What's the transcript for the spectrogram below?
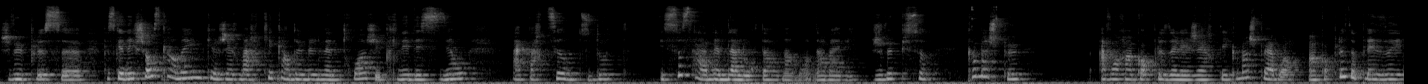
Je veux plus. Euh, parce que des choses quand même que j'ai remarqué qu'en 2023, j'ai pris des décisions à partir du doute. Et ça, ça amène de la lourdeur dans, dans ma vie. Je veux plus ça. Comment je peux avoir encore plus de légèreté? Comment je peux avoir encore plus de plaisir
